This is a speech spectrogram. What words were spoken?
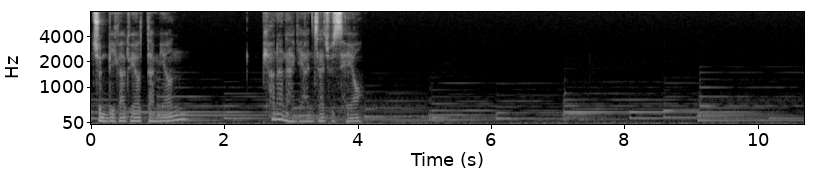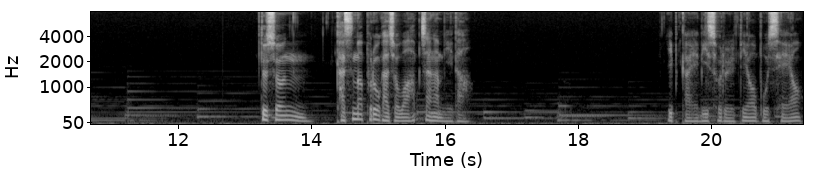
준비가 되었다면 편안하게 앉아주세요. 두손 가슴 앞으로 가져와 합장합니다. 입가에 미소를 띄어 보세요.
